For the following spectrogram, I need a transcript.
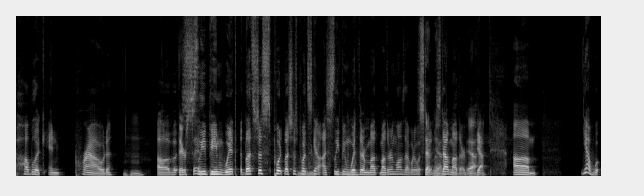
public and proud Mhm. Of Their sin. sleeping with let's just put let's just put skin uh, sleeping with their mo- mother-in-law is that what it was Stepmother. stepmother Yeah. yeah um yeah w-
